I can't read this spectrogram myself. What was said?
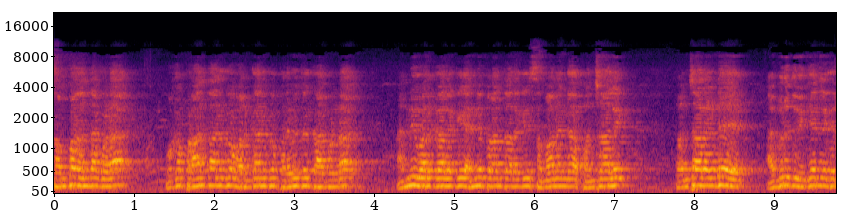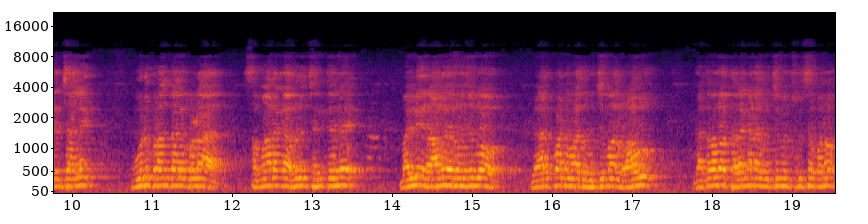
సంపద అంతా కూడా ఒక ప్రాంతానికో వర్గానికో పరిమితం కాకుండా అన్ని వర్గాలకి అన్ని ప్రాంతాలకి సమానంగా పంచాలి. పంచాలంటే అభివృద్ధి వికేంద్రీకరించాలి. మూడు ప్రాంతాలకు కూడా సమానంగా అభివృద్ధి చెందితేనే మళ్ళీ రాబోయే రోజుల్లో వేర్పాటువాద ఉద్యమాలు రావు. గతంలో తెలంగాణ ఉద్యమం చూసాం మనం.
